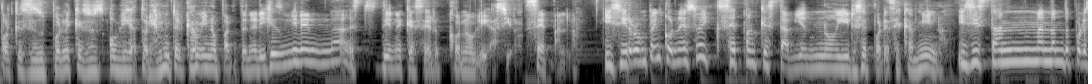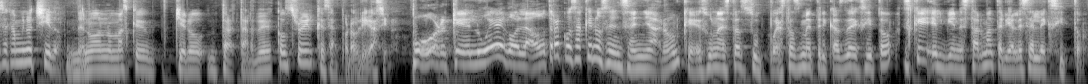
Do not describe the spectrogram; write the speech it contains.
porque se supone que eso es obligatoriamente el camino para tener hijos. Miren, nada, esto tiene que ser con obligación. Sépanlo. Y si rompen con eso y sepan que está bien no irse por ese camino. Y si están andando por ese camino chido, de nuevo, no más que quiero tratar de construir que sea por obligación. Porque luego la otra cosa que nos enseñaron, que es una de estas supuestas métricas de éxito, es que el bienestar material es el éxito.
